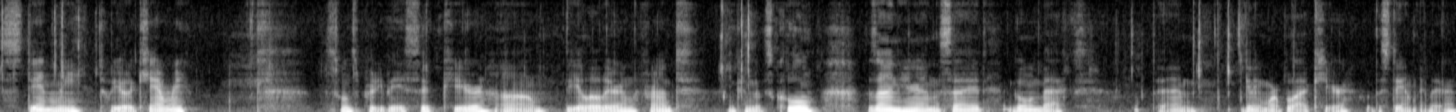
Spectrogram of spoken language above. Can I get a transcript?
Stanley, Toyota Camry. This one's pretty basic here. Um, the yellow there on the front. And kind of this cool design here on the side, going back and getting more black here with the Stanley there.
